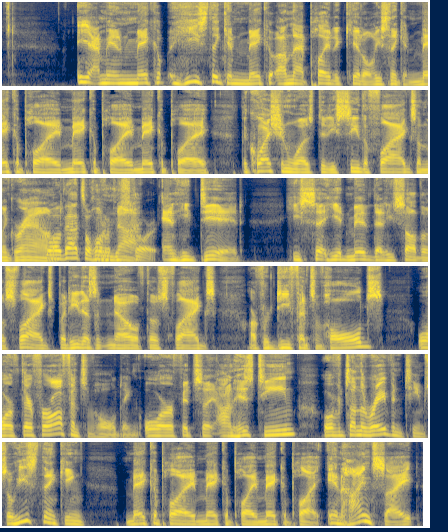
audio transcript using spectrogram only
Yeah, I mean, make a, he's thinking make on that play to Kittle. He's thinking make a play, make a play, make a play. The question was, did he see the flags on the ground? Well, that's a whole other story. And he did. He said he admitted that he saw those flags, but he doesn't know if those flags are for defensive holds or if they're for offensive holding or if it's uh, on his team or if it's on the Raven team. So he's thinking make a play, make a play, make a play. In hindsight,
